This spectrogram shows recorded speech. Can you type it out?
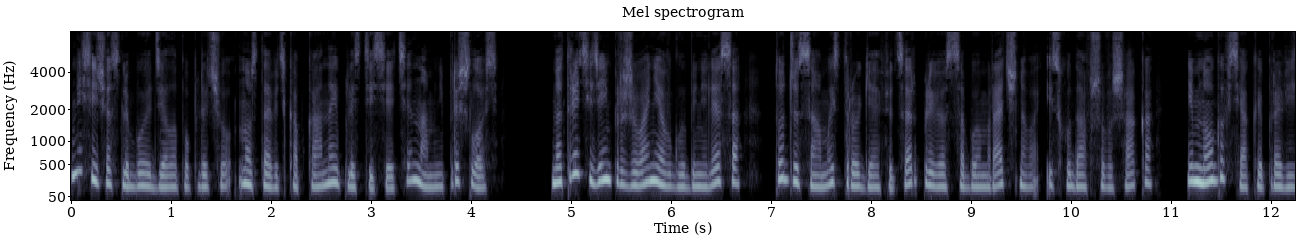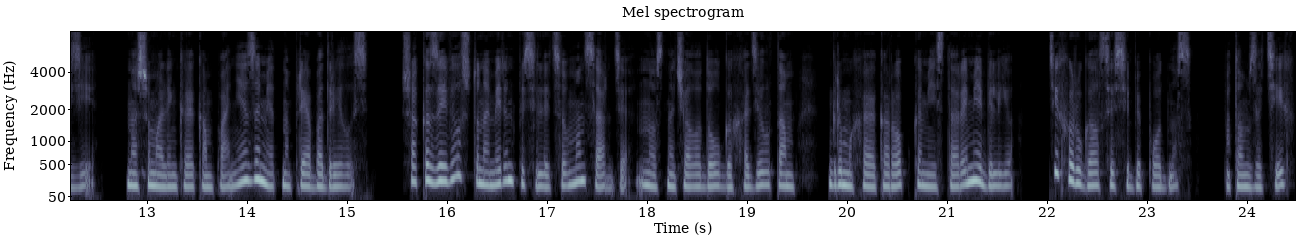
Мне сейчас любое дело по плечу, но ставить капканы и плести сети нам не пришлось». На третий день проживания в глубине леса тот же самый строгий офицер привез с собой мрачного, исхудавшего шака и много всякой провизии. Наша маленькая компания заметно приободрилась. Шака заявил, что намерен поселиться в мансарде, но сначала долго ходил там, громыхая коробками и старой мебелью. Тихо ругался себе под нос. Потом затих,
